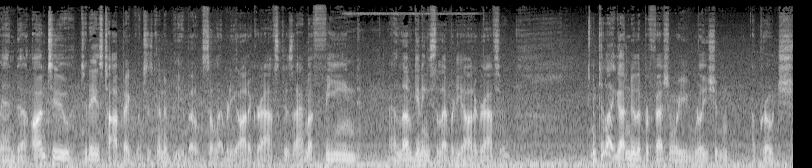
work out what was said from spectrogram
And uh, on to today's topic, which is going to be about celebrity autographs, because I'm a fiend. I love getting celebrity autographs. Until I got into the profession where you really shouldn't approach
